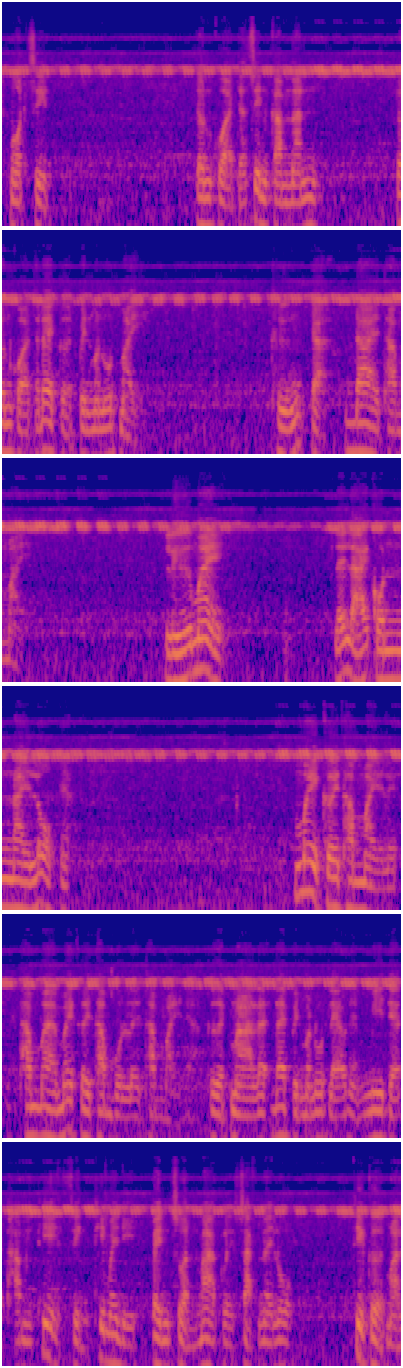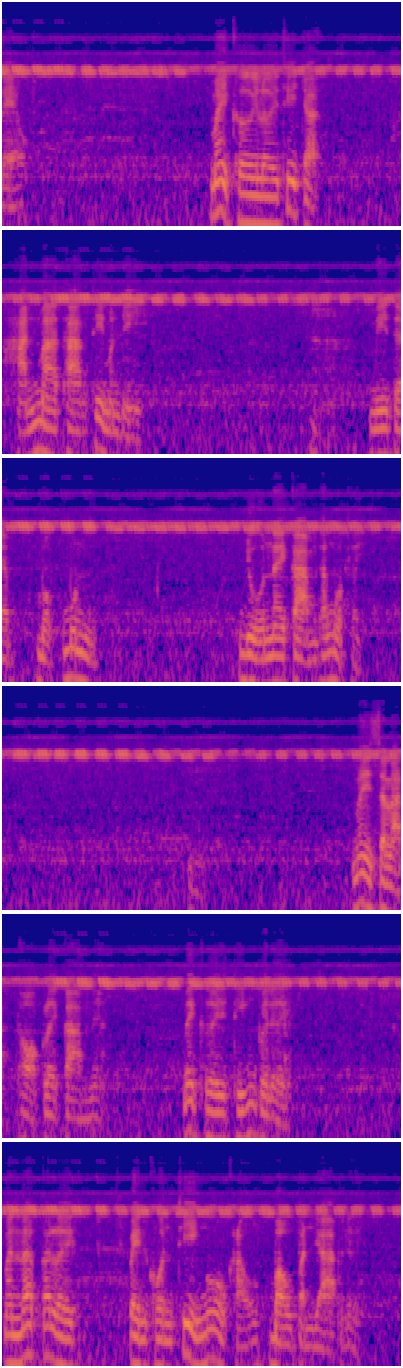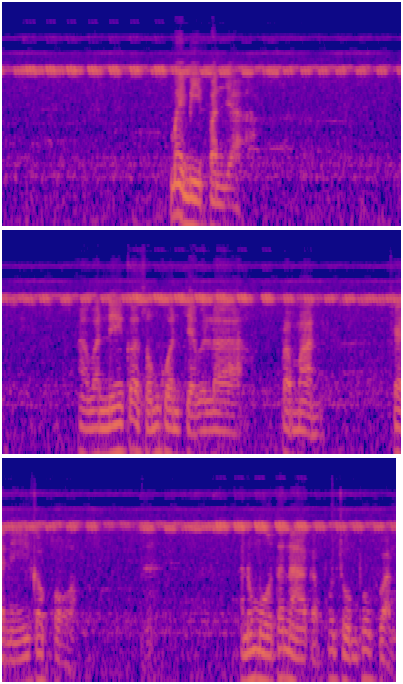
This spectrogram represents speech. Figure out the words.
หมดสิทธิ์ จนกว่าจะสิ้นกรรมนั้น จนกว่าจะได้เกิดเป็นมนุษย์ใหม่ ถึงจะได้ทำใหม่ หรือไม่ หลาย ๆ คนในโลกเนี่ย ไม่เคยทำใหม่เลยทำไม่เคยทำบุญเลยทำใหม่เนี่ย เกิดมาและได้เป็นมนุษย์แล้วเนี่ยมีแต่ทำที่สิ่งที่ไม่ดีเป็นส่วนมากเลยสัตว์ในโลกที่เกิดมาแล้ว ไม่เคยเลยที่จะหันมาทางที่มันดี มีแต่หมกมุ่น อยู่ในกามทั้งหมดเลย ไม่สลัดออกเลยกามเนี่ย ไม่เคยทิ้งไปเลย มันแล้วก็เลยเป็นคนที่โง่เขลาเบาปัญญาไปเลย ไม่มีปัญญา วันนี้ก็สมควรแก่เวลาประมาณ แค่นี้ก็พอ อนุโมทนากับผู้ชมผู้ฟัง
